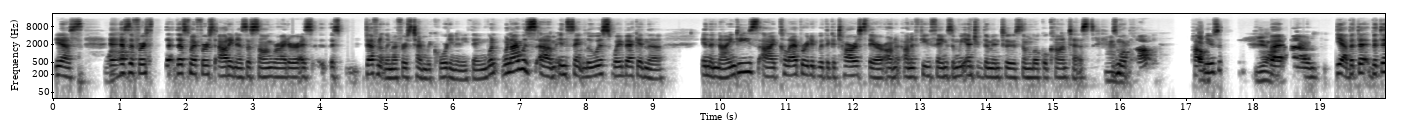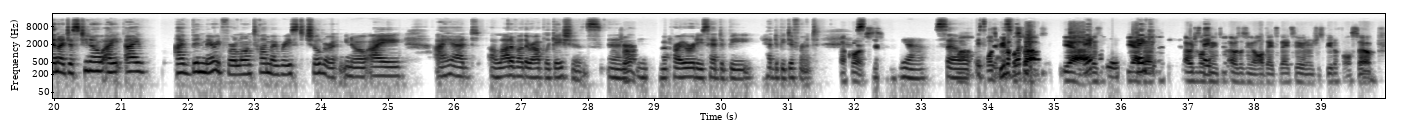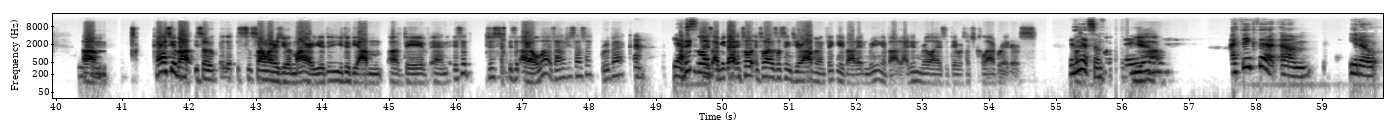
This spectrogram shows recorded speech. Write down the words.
Yes. As the first that's my first outing as a songwriter, as, as definitely my first time recording anything. When, when I was um, in St. Louis way back in the in the 90s i collaborated with a guitarist there on, on a few things and we entered them into some local contests it was more hmm pop pop Okay. music Yeah. but um, yeah but that but then i just you know i i i've been married for a long time i raised children you know i i had a lot of other obligations and Sure. my priorities had to be had to be different Of so, course. yeah so Wow. it's Well, it's it's beautiful wonderful stuff. Yeah. thank you yeah. thank The, you I was just thank listening to I was listening to all day today too, and it was just beautiful. So, you. um, can I ask you about so, uh, so songwriters you admire? You you did the album of Dave, and is it just is it Iola? Is that how she says it? Brubeck? Yeah. I didn't realize. I mean, that until until I was listening to your album and thinking about it and reading about it, I didn't realize that they were such collaborators. Isn't that something yeah. I think that um, you know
